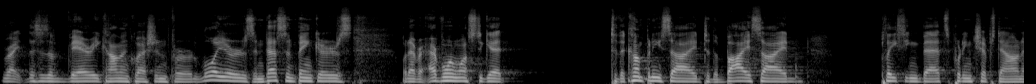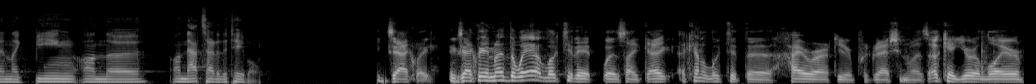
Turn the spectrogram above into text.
Right. This is a very common question for lawyers, investment bankers, whatever. Everyone wants to get to the company side, to the buy side, placing bets, putting chips down, and like being on the on that side of the table. Exactly. Exactly. And the way I looked at it was like I, I kind of looked at the hierarchy or progression was okay, you're a lawyer.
